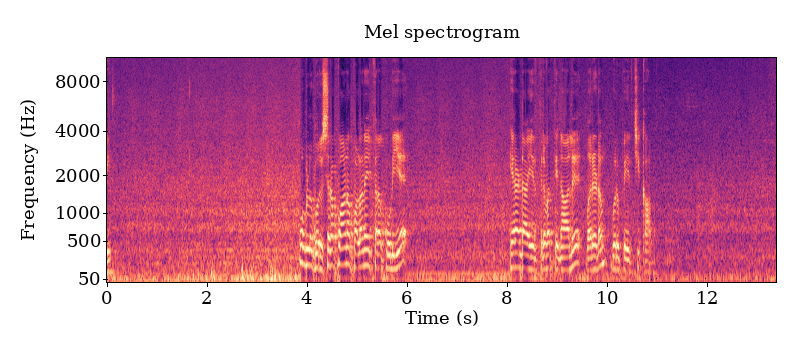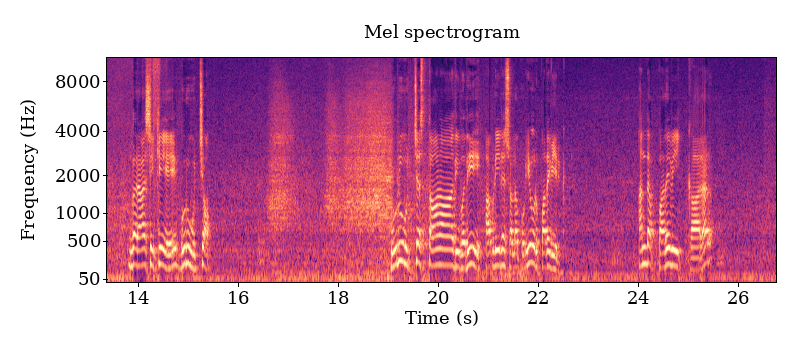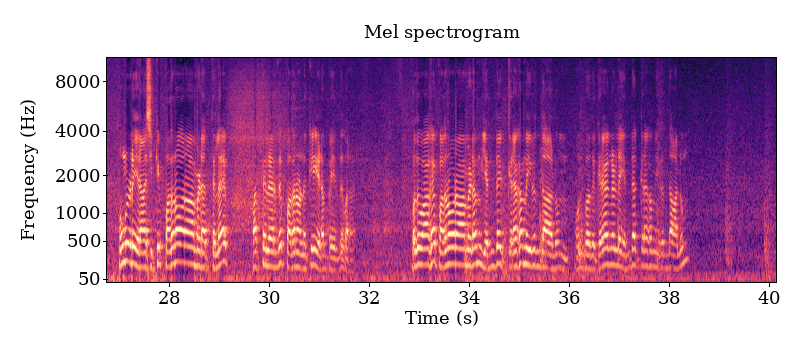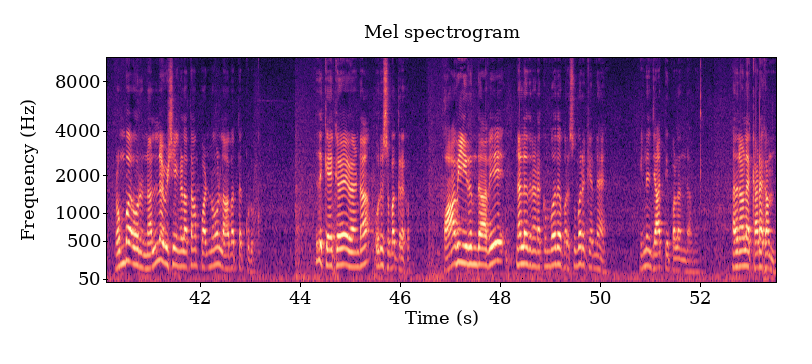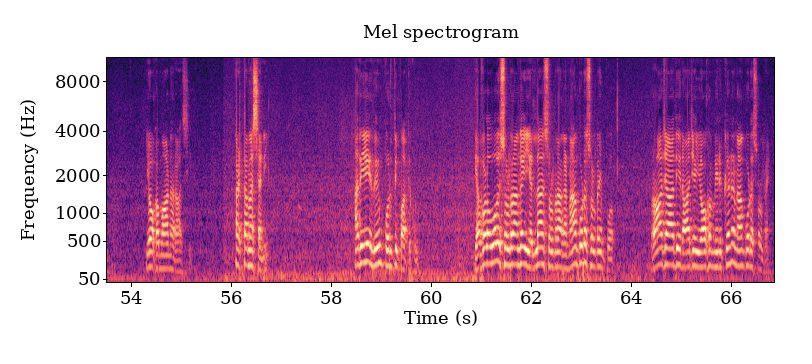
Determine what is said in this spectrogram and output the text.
உங்களுக்கு ஒரு சிறப்பான பலனை தரக்கூடிய இரண்டாயிரத்தி இருபத்தி நாலு வருடம் குரு பயிற்சி காலம். உங்கள் ராசிக்கு குரு உச்சம். குரு உச்சஸ்தானாதிபதி அப்படின்னு சொல்லக்கூடிய ஒரு பதவி இருக்குது அந்த பதவிக்காரர் உங்களுடைய ராசிக்கு பதினோராம் இடத்துல பத்துலேருந்து பதினொன்றுக்கு இடம்பெயர்ந்து வரார் பொதுவாக பதினோராம் இடம் எந்த கிரகம் இருந்தாலும் ஒன்பது கிரகங்களில் எந்த கிரகம் இருந்தாலும் ரொம்ப ஒரு நல்ல விஷயங்களை தான் பண்ணும் லாபத்தை கொடுக்கும். இது கேட்கவே வேண்டாம் ஒரு சுபக்கிரகம் பாவி இருந்தாவே நல்லது நடக்கும்போது அப்புறம் சுபருக்கு என்ன? இன்னும் ஜாத்தி பலன் அதனால் கடகம் யோகமான ராசி. அஷ்டம சனி. அதையும் இதுவும் பொருத்தி பார்த்துக்கணும். எவ்வளவோ சொல்கிறாங்க எல்லாம் சொல்கிறாங்க நான் கூட சொல்கிறேன் இப்போது ராஜாதி ராஜ யோகம் இருக்குன்னு நான் கூட சொல்கிறேன்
